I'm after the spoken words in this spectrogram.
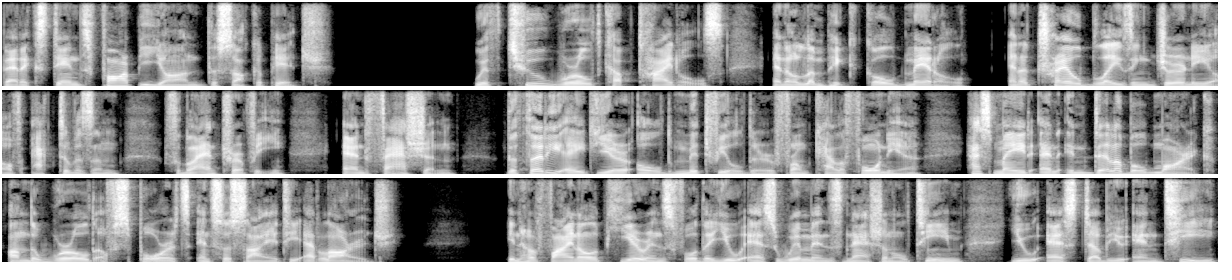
that extends far beyond the soccer pitch. With two World Cup titles, an Olympic gold medal, and a trailblazing journey of activism, philanthropy, and fashion, the 38 year old midfielder from California has made an indelible mark on the world of sports and society at large. In her final appearance for the U.S. women's national team, USWNT,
